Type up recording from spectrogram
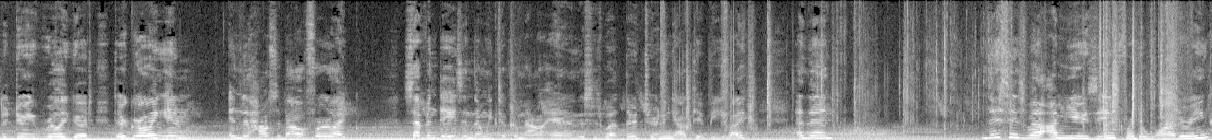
they're doing really good. They're growing in in the house about for like seven days, and then we took them out, and this is what they're turning out to be like. And then this is what I'm using for the watering.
